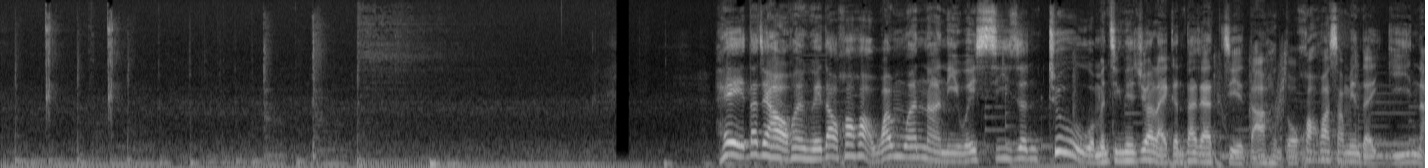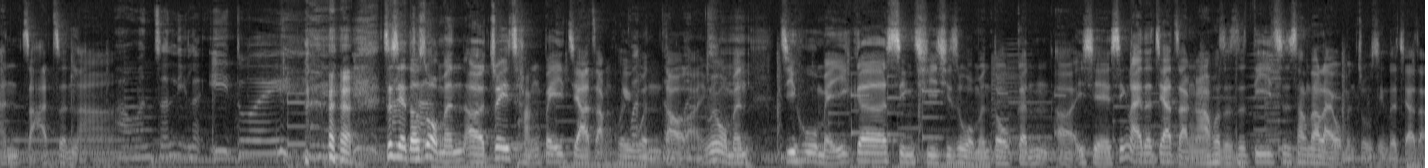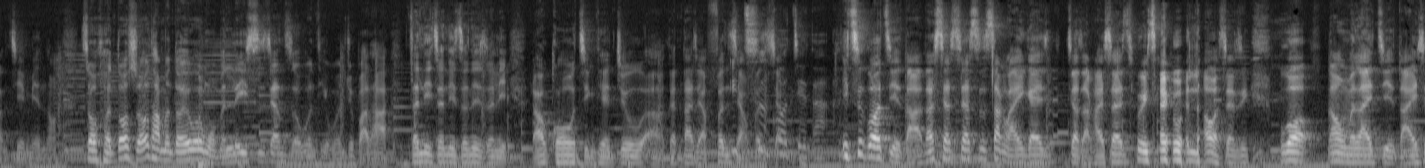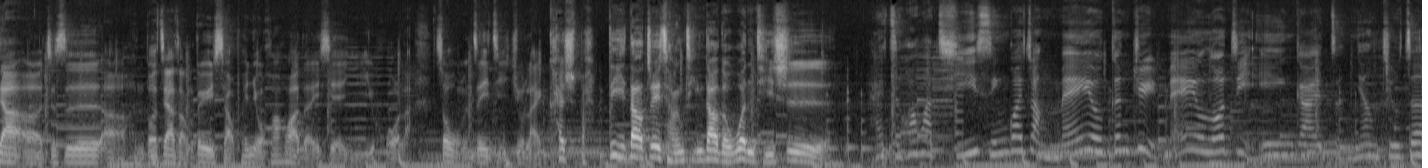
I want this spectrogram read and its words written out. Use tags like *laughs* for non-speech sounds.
嘿、大家好，欢迎回到画画玩玩哪里为 Season Two。我们今天就要来跟大家解答很多画画上面的疑难杂症啦。啊，我们整理了一堆，*laughs* 这些都是我们呃最常被家长会 *laughs* 问到啦，因为我们几乎每一个星期，其实我们都跟呃一些新来的家长啊，或者是第一次上到来我们中心的家长见面哦，所以很多时候他们都会问我们类似这样子的问题，我们就把它整理整理整理整理，然后过后今天就呃跟大家分享分享分享过。解答。一次过解答，那下下次上来应该家长还是会再问到，我相信。不过，那我们来解答一下，呃，就是呃很多家长对于小朋友画画的一些疑惑啦。所以，我们这一集就来开始吧。第一道最常听到的问题是，孩子画画奇形怪状，没有根据，没有逻辑，应该怎样纠正？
